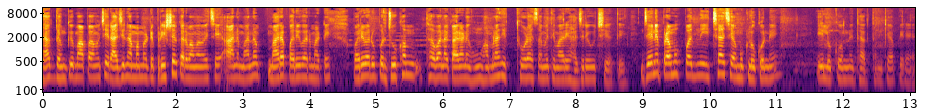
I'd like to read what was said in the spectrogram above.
ધાક ધમકીઓમાં આપવામાં આવે છે, રાજીનામા માટે પ્રેશર કરવામાં આવે છે અને માનવ, મારા પરિવાર માટે, પરિવાર ઉપર જોખમ થવાના કારણે હું હમણાંથી થોડા સમયથી મારી હાજરી ઓછી હતી. જેને પ્રમુખ પદની ઈચ્છા છે અમુક લોકોને એ લોકો અમને ધાક ધમકી આપી રહ્યા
